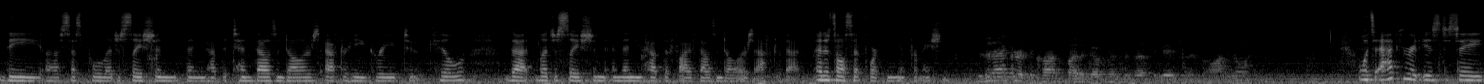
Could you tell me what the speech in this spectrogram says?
the uh, cesspool legislation. Then you have the $10,000 after he agreed to kill that legislation, and then you have the $5,000 after that. And it's all set forth in the information. Is it accurate to classify the government's investigation as ongoing? What's accurate is to say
